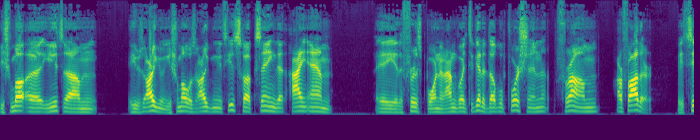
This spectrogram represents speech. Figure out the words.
Yishmael, uh, um, he was arguing, Yishmael was arguing with Yitzchak, saying that I am a, the firstborn and I'm going to get a double portion from our father. And he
